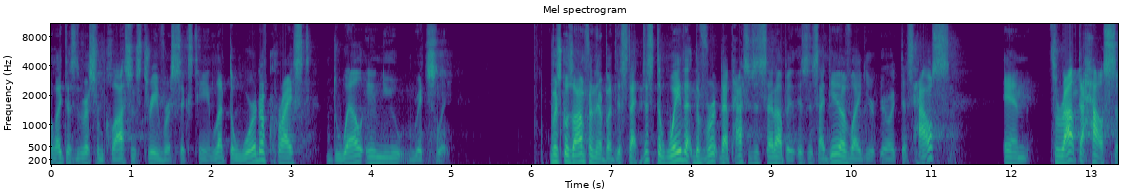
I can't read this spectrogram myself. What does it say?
I like this verse from Colossians 3, verse 16. Let the word of Christ dwell in you richly. Which goes on from there, but just, that, just the way that the ver- that passage is set up is, this idea of like you're, you're, like this house, and throughout the house, so,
